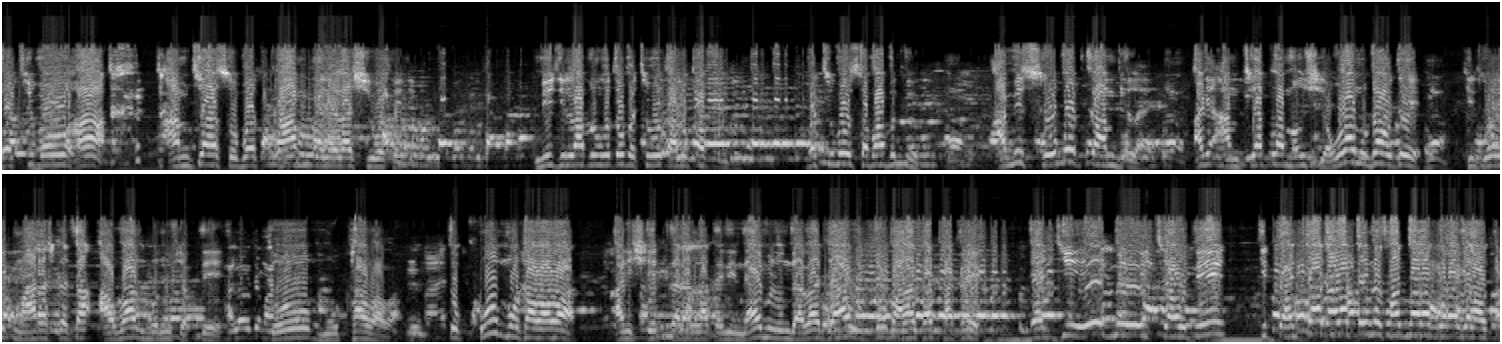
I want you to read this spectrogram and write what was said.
बच्चूभाऊ हा आमच्यासोबत काम केलेला शिवसैनिक. मी जिल्हा प्रमुख होतो बच्चूभाऊ तालुका प्रमुख. बच्चूभाऊ सभापती. आम्ही सोबत काम केलंय. आणि आमच्यातला माणूस एवढा मोठा होते की जो एक महाराष्ट्राचा आवाज बनू शकते. तो मोठा व्हावा. तो खूप मोठा व्हावा. आणि शेतकऱ्याला त्यांनी न्याय मिळून द्यावा. ज्या उद्धव बाळासाहेब ठाकरे त्यांची एकमेव इच्छा होती की त्यांच्या काळात त्यांना सातबारा कोरा गेला होता.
